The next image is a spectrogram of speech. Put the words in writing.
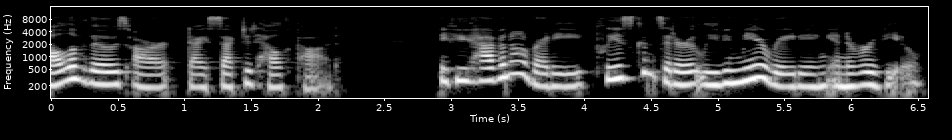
All of those are Dissected Health Pod. If you haven't already, please consider leaving me a rating and a review.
